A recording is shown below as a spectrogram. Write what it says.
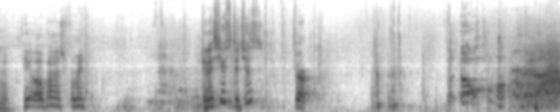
Hmm. Can you open this for me? Can I see your stitches? Sure.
